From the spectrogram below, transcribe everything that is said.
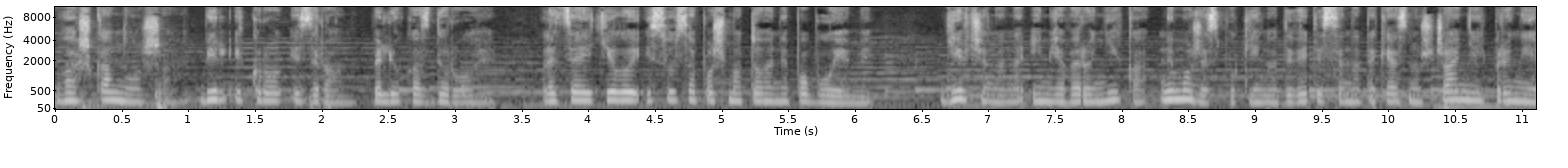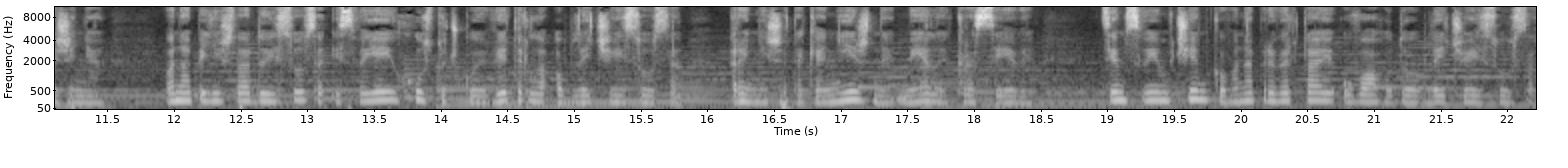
Важка ноша, біль і кров із ран, пилюка з дороги, лице і тіло Ісуса пошматоване побоями. Дівчина на ім'я Вероніка не може спокійно дивитися на таке знущання й приниження. Вона підійшла до Ісуса і своєю хусточкою витерла обличчя Ісуса, раніше таке ніжне, миле, красиве. Цим своїм вчинком вона привертає увагу до обличчя Ісуса.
